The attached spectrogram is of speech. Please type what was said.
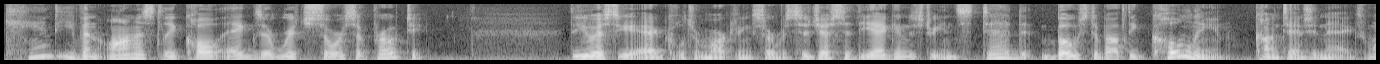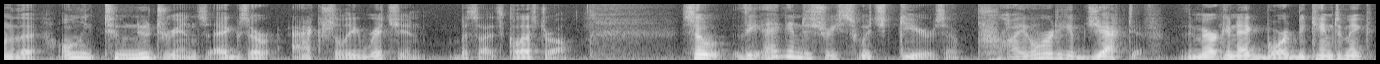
Can't even honestly call eggs a rich source of protein. The USDA Agriculture Marketing Service suggested the egg industry instead boast about the choline content in eggs, one of the only two nutrients eggs are actually rich in, besides cholesterol. So the egg industry switched gears. A priority objective the American Egg Board became to make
